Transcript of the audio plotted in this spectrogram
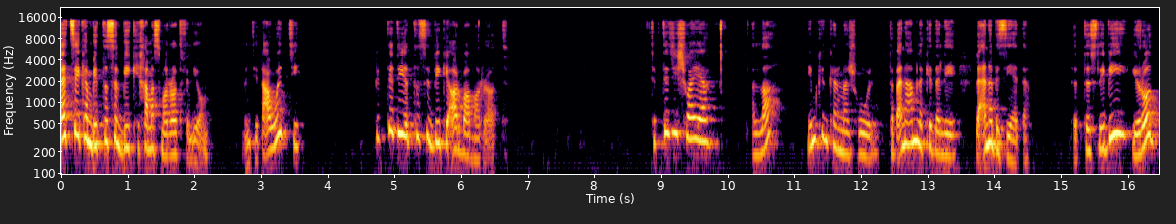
Let's say كان بيتصل بيكي خمس مرات في اليوم. انتي اتعودتي. بيبتدي يتصل بيكي أربع مرات. تبتدي شوية الله يمكن كان مشغول. طب أنا عاملة كده ليه؟ لا أنا بزيادة. تتصلي بيه يرد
